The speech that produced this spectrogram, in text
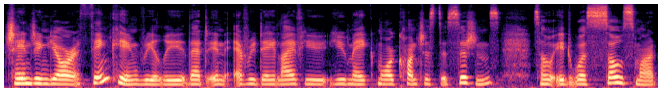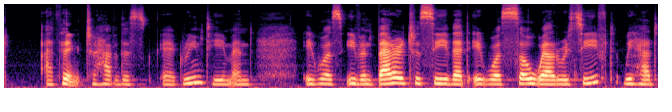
changing your thinking really that in everyday life you you make more conscious decisions. So it was so smart i think to have this uh, green team and it was even better to see that it was so well received we had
